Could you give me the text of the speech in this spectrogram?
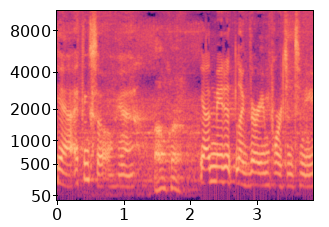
Yeah, I think so. Yeah. Okay. Yeah, it made it like very important to me.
